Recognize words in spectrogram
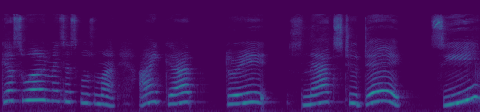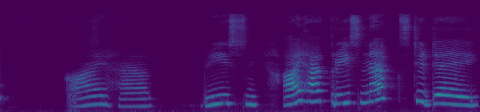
Guess what, Mrs. Guzman? I got three snacks today. See? I have three sn- I have three snacks today.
